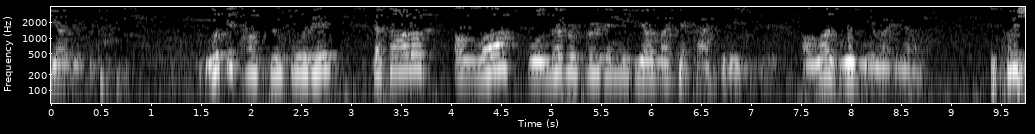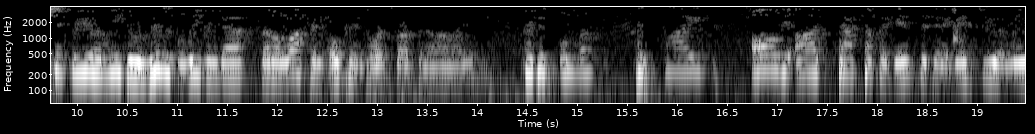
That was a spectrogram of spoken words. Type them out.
beyond your capacity. Look at how simple it is. The thought of Allah will never burden me beyond my capacity. Allah is with me right now. The question for you and me, do we really believe in that? That Allah can open doors for us in our lives? For this ummah? Despite all the odds stacked up against it and against you and me,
